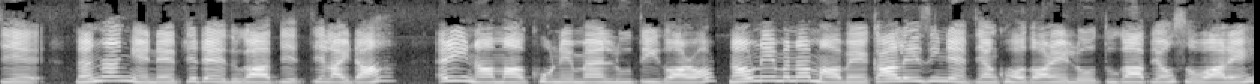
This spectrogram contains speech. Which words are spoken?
ပြစ်လက်နက်ငယ်နဲ့ပြစ်တဲ့သူကပြစ်ပြစ်လိုက်တာအဲ့ဒီနားမှာခုနေမန်းလူတီသွားတော့နောက်နေ့မနက်မှာပဲကားလေးစီးနဲ့ပြန်ခေါ်သွားတယ်လို့သူကပြောဆိုပါတယ်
